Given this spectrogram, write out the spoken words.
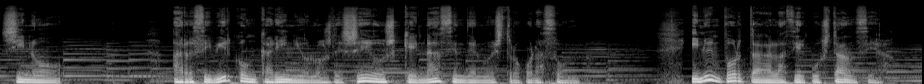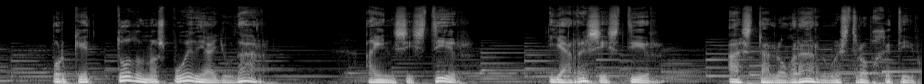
sino a recibir con cariño los deseos que nacen de nuestro corazón. Y no importa la circunstancia, porque todo nos puede ayudar a insistir y a resistir hasta lograr nuestro objetivo.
